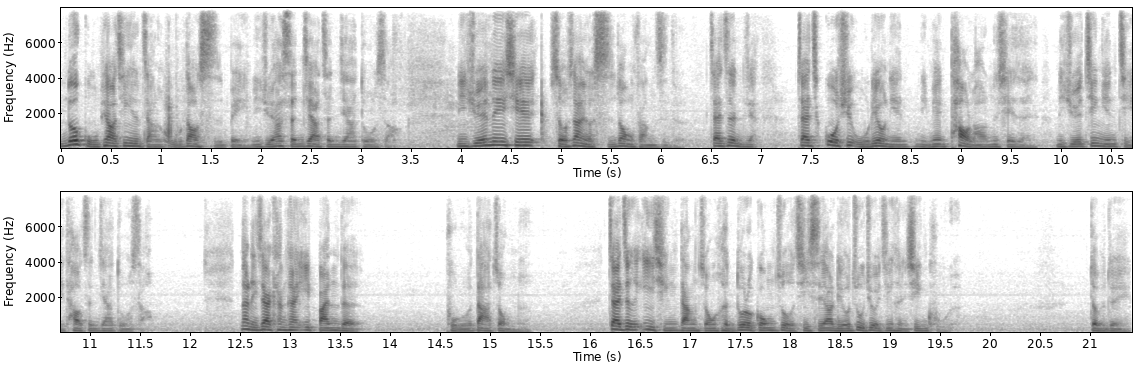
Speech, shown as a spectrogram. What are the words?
很多股票今年涨了五到十倍，你觉得它身价增加多少？你觉得那些手上有十栋房子的，在这里在过去五六年里面套牢的那些人，你觉得今年解套增加多少？那你再看看一般的普罗大众呢？在这个疫情当中，很多的工作其实要留住就已经很辛苦了，对不对？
